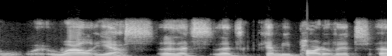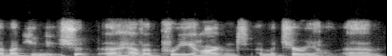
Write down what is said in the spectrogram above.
Well, yes, uh, that's that can be part of it, uh, but you need, should uh, have a pre-hardened uh, material. Um,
